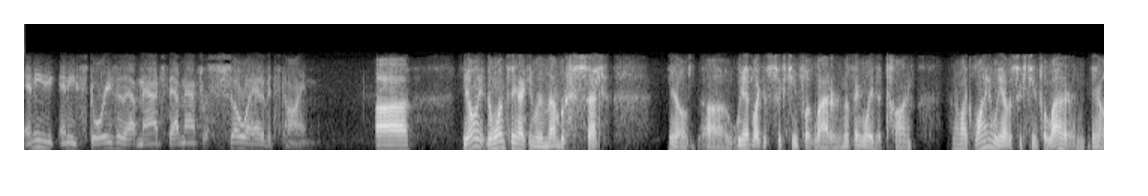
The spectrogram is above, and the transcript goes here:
Any any stories of that match? That match was so ahead of its time. Uh, the only the one thing I can remember is that you know uh, we had like a 16 foot ladder, and the thing weighed a ton. And I'm like, why do we have a 16 foot ladder? And you know,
